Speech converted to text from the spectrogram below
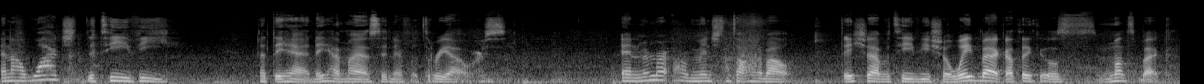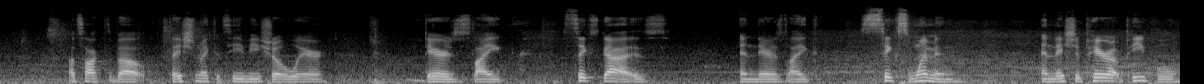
And I watched the TV that they had. They had ass sitting there for three hours. And remember, I mentioned talking about they should have a TV show. Way back, I think it was months back, I talked about they should make a TV show where there's like six guys and there's like six women and they should pair up people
